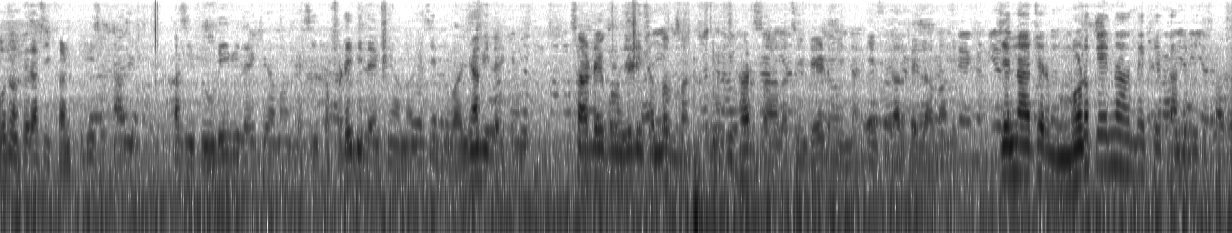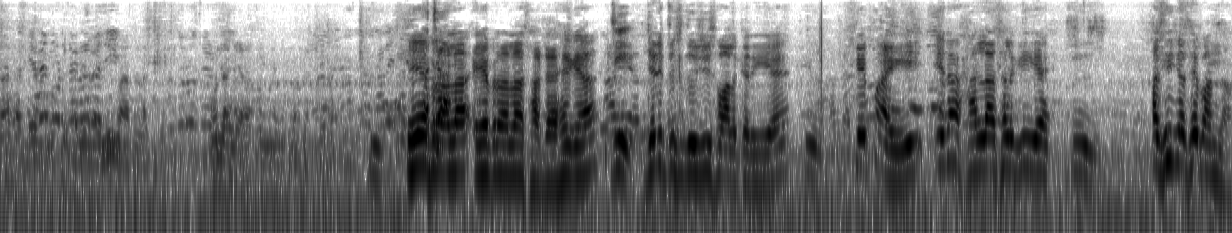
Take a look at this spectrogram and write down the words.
ਉਦੋਂ ਫਿਰ ਅਸੀਂ ਕਣਕ ਵੀ ਸੁੱਟਾਂਗੇ। ਅਸੀਂ ਤੂੜੀ ਵੀ ਲੈ ਕੇ ਆਵਾਂਗੇ ਅਸੀਂ ਕੱਪੜੇ ਵੀ ਲੈ ਕੇ ਆਵਾਂਗੇ ਅਸੀਂ ਦਵਾਈਆਂ ਵੀ ਲੈ ਕੇ ਆਵਾਂਗੇ। ਸਾਡੇ ਕੋਲ ਜਿਹੜੀ ਸੰਭਵ ਮਦਦ ਹੋਊਗੀ ਹਰ ਸਾਲ ਅਸੀਂ ਡੇਢ ਮਹੀਨਾ ਇਸ ਗੱਲ ਤੇ ਲਾਵਾਂਗੇ। ਜਿੰਨਾ ਚਿਰ ਮੁੜ ਕੇ ਇਹਨਾਂ ਦੇ ਖੇਤਾਂ ਦੇ ਵਿੱਚ ਸਾਡਾ ਮੁੱਕੀ ਹਰੀ ਨਹੀਂ ਮਾਰਨ ਲੱਗੇ ਉਹਨਾਂ ਚਿਰ ਅਸੀਂ ਇਹਨਾਂ ਦੀ ਮਦਦ ਕਰਾਂਗੇ ਇਹ ਉਪਰਾਲਾ ਇਹ ਉਪਰਾਲਾ ਸਾਡਾ ਹੈਗਾ। ਜੀ। ਜਿਹੜੀ ਤੁਸੀਂ ਦੂਜੀ ਸਵਾਲ ਕਰੀ ਹੈ ਕਿ ਭਾਈ ਇਹਦਾ ਹੱਲ ਅਸਲ ਕੀ ਹੈ। ਅਸੀਂ ਜਥੇਬੰਦ ਹੂੰ।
